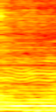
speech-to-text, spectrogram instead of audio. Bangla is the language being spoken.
Yeah.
